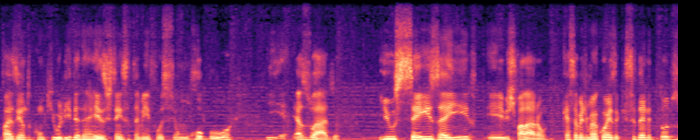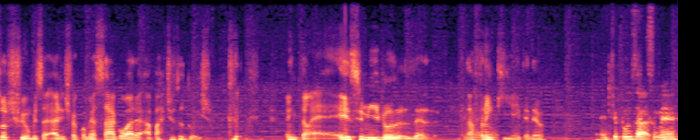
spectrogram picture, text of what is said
fazendo com que o líder da resistência também fosse um robô. E é, é zoado. E o 6 aí, eles falaram: quer saber de uma coisa? Que se dane todos os outros filmes. A gente vai começar agora a partir do 2. então, é esse o nível da, da franquia, entendeu? É tipo os. X-Men.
